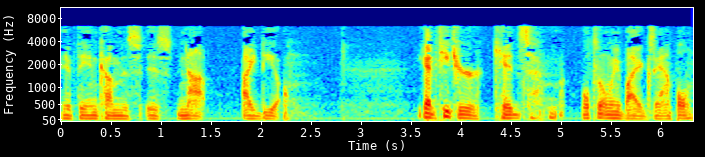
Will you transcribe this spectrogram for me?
if the income is, is not ideal you got to teach your kids ultimately by example.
